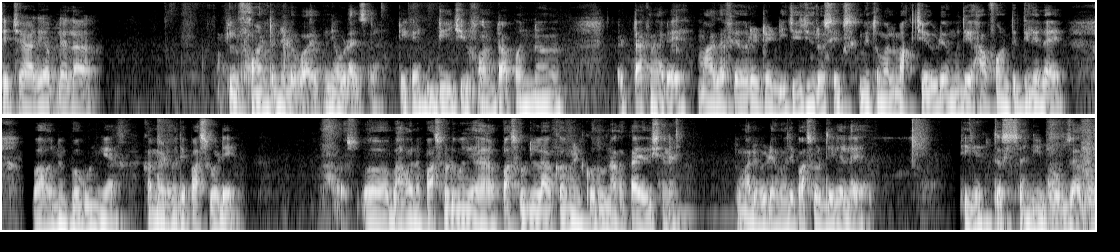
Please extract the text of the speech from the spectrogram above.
त्याच्या आधी आपल्याला आपल्याला फॉन्ट निवडाय निवडायचं. आहे ठीक आहे? डी जी फॉन्ट आपण टाकणार आहे. माझा फेवरेट आहे डी जी झिरो सिक्स मी तुम्हाला मागच्या व्हिडिओमध्ये हा फॉन्ट दिलेला आहे. भावानं बघून घ्या. कमेंटमध्ये पासवर्ड आहे. भावानं पासवर्डमध्ये पासवर्डला कमेंट करू नका. काय विषय नाही. तुम्हाला व्हिडिओमध्ये पासवर्ड दिलेला आहे. ठीक आहे? तर सनी भाऊ जाधव.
